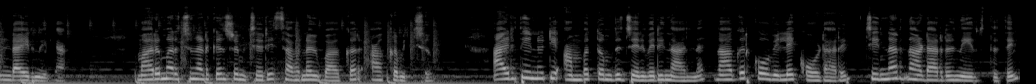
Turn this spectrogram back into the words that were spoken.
ഉണ്ടായിരുന്നില്ല. മാറുമറിച്ച് നടക്കാൻ ശ്രമിച്ചവരെ സവർണ വിഭാഗക്കാർ ആക്രമിച്ചു. ആയിരത്തി എണ്ണൂറ്റി അമ്പത്തൊമ്പത് ജനുവരി നാലിന് നാഗർകോവിലെ കോടാറിൽ ചിന്നാർ നാടാറിന്റെ നേതൃത്വത്തിൽ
